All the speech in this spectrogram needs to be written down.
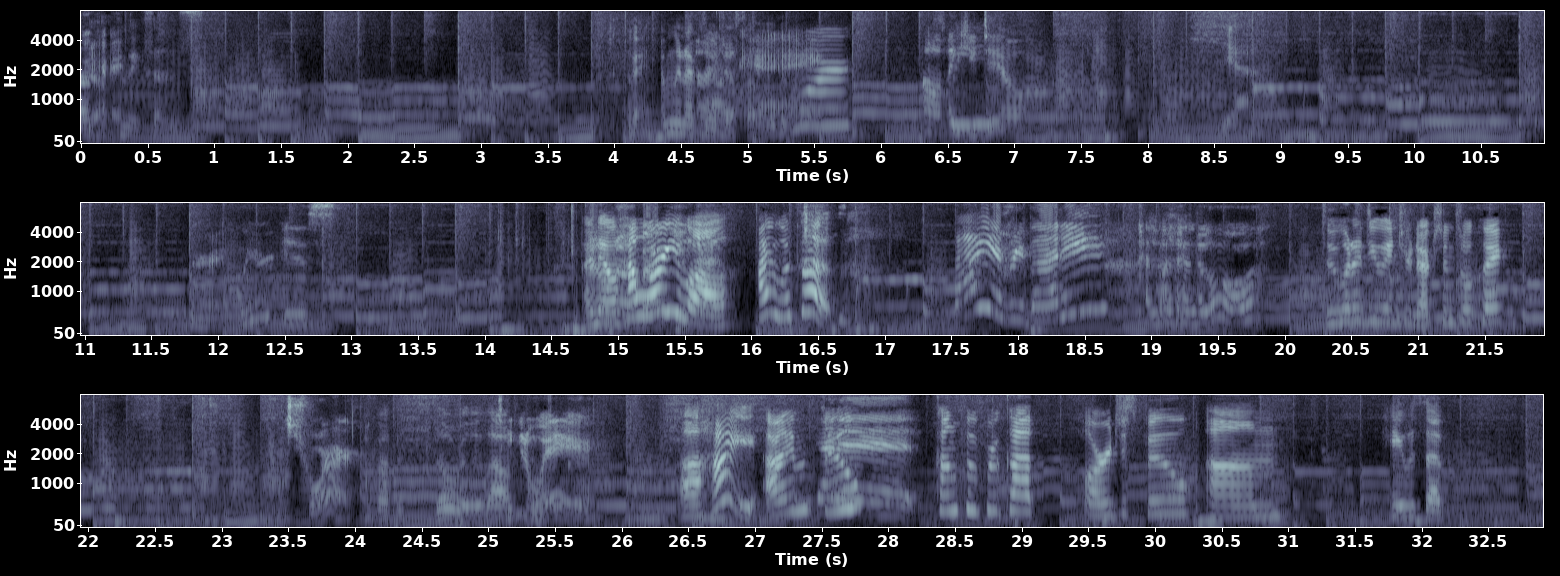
Okay. That makes sense. Okay, I'm gonna have to adjust that a little bit more. Oh, thank you, Dale. Yeah. All right, where is? I I know. know How are you you all? Hi, what's up? Hi, everybody. Hello, hello. Do we want to do introductions real quick? Sure. Oh god, this is still really loud. Take it away. Uh, hi, I'm Get Fu, it. Kung Fu Fruit Cup, or just Foo. Um, hey, what's up?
